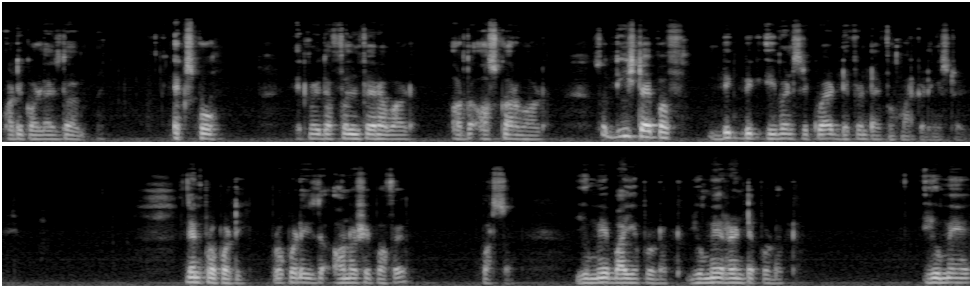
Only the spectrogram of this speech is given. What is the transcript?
what you call as the expo. It may be the filmfare award or the oscar award. So these type of big big events require different type of marketing strategy. Then property. Property is the ownership of a person. You may buy a product. You may rent a product you may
